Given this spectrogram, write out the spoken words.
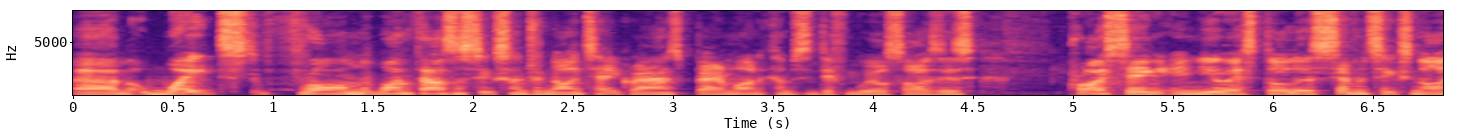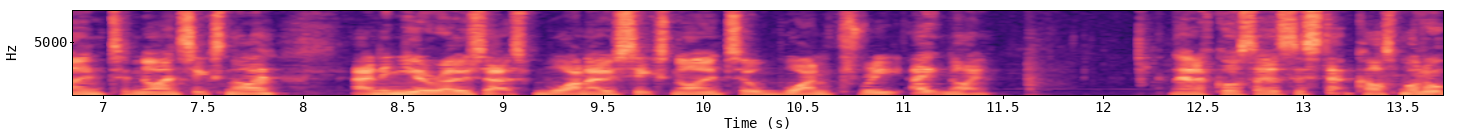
Um, weights from 1,698 grams. Bear in mind, it comes in different wheel sizes. Pricing in US dollars 769 to 969, and in euros that's 1069 to 1389. Then, of course, there's the step Stepcast model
